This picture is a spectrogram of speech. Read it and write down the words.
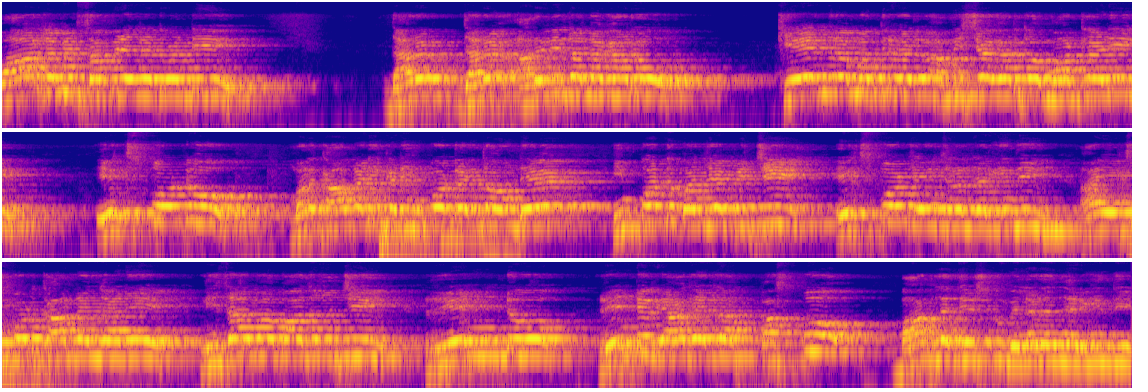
పార్లమెంట్ సభ్యుడైనటువంటి ధర ధర అరవింద్ అన్న గారు కేంద్ర మంత్రి గారు అమిత్ షా గారితో మాట్లాడి ఎక్స్పోర్ట్ మనకు ఆల్రెడీ ఇక్కడ ఇంపోర్ట్ అవుతా ఉండే ఇంపోర్ట్ బంద్ చేయించి ఎక్స్పోర్ట్ చేయించడం జరిగింది. ఆ ఎక్స్పోర్ట్ కారణంగానే నిజామాబాద్ నుంచి రెండు రెండు వ్యాగన్ల పసుపు బంగ్లాదేశ్కు వెళ్ళడం జరిగింది.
